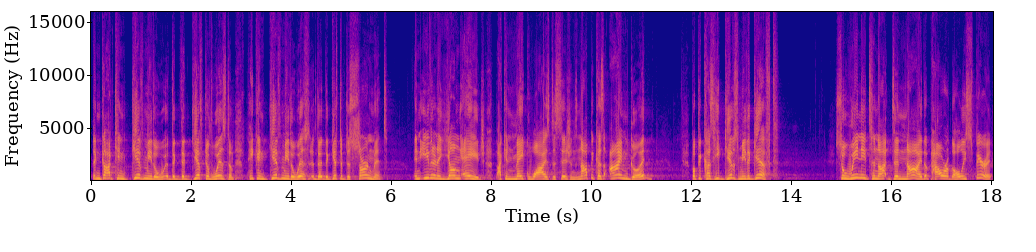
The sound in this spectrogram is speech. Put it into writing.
then God can give me the, the, the gift of wisdom. He can give me the, the, the gift of discernment. And even in a young age, I can make wise decisions, not because I'm good, but because He gives me the gift. So we need to not deny the power of the Holy Spirit.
